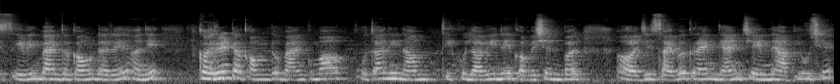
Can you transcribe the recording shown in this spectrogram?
સેવિંગ બેંક અકાઉન્ટ અરે અને કરંટ અકાઉન્ટો બેંકમાં પોતાની નામથી ખોલાવીને કમિશન પર જે સાયબર ક્રાઇમ ગેંગ છે એમને આપ્યું છે.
